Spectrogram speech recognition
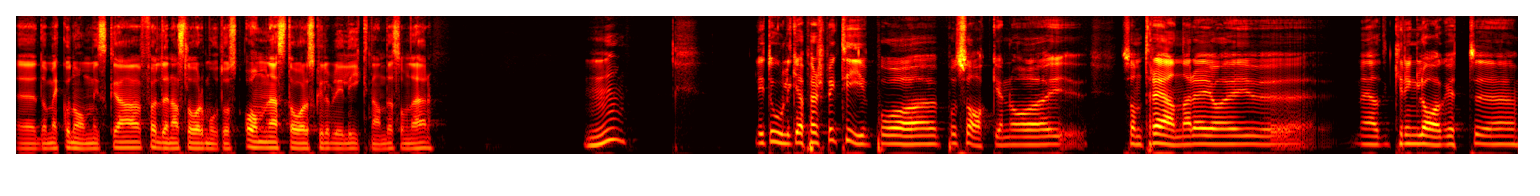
eh, de ekonomiska följderna slår mot oss om nästa år skulle bli liknande som det här. Mm. Lite olika perspektiv på, på saken och som tränare, jag är ju med kring laget eh,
